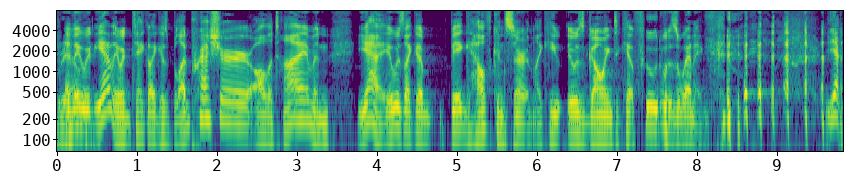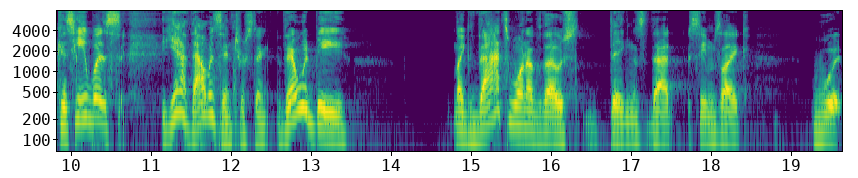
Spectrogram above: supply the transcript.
and they would yeah they would take like his blood pressure all the time and yeah it was like a big health concern like he it was going to kill food was winning Yeah, because he was. Yeah, that was interesting. There would be, like, that's one of those things that seems like would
